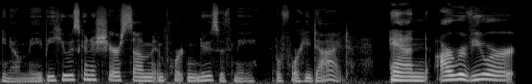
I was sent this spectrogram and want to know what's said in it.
you know maybe he was going to share some important news with me before he died and our reviewer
